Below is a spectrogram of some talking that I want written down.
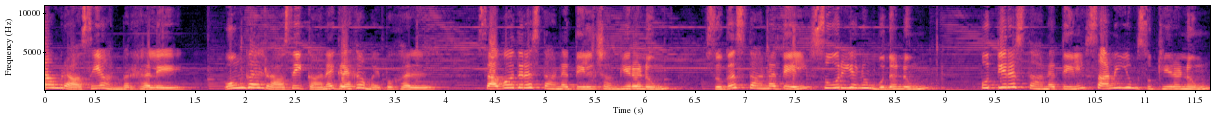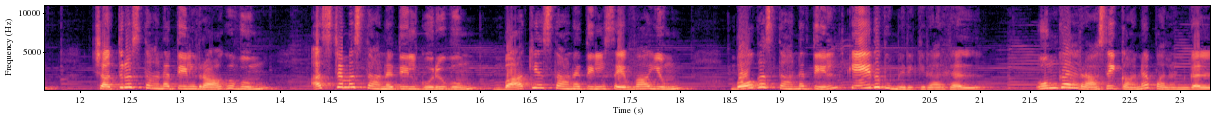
துலாம் ராசி அன்பர்களே உங்கள் ராசிக்கான கிரக அமைப்புகள். சகோதர ஸ்தானத்தில் சந்திரனும் சுகஸ்தானத்தில் சூரியனும் புதனும் புத்திரஸ்தானத்தில் சனியும் சுக்கிரனும் சத்ருஸ்தானத்தில் ராகுவும் அஷ்டமஸ்தானத்தில் குருவும் பாக்கியஸ்தானத்தில் செவ்வாயும் போகஸ்தானத்தில் கேதுவும் இருக்கிறார்கள். உங்கள் ராசிக்கான பலன்கள்.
